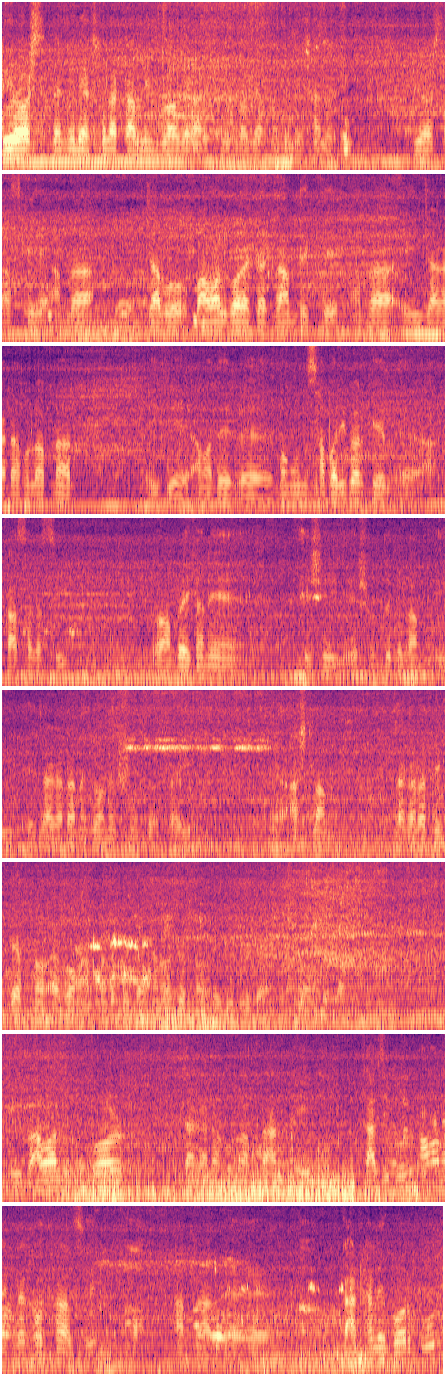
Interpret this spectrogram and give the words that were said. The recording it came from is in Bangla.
ভিওয়ার্স বেঙ্গলি এক্সপ্লোরার ট্রাভেলিং ব্লগের আরেকটি ব্লগে আপনাদেরকে স্বাগত। ভিওয়ার্স আজকে আমরা যাব বাওয়ালগড় একটা গ্রাম দেখতে। আমরা এই জায়গাটা হলো আপনার এই যে আমাদের বঙ্গবন্ধু সাফারি পার্কের কাছাকাছি। তো আমরা এখানে এসেই শুনতে পেলাম এই জায়গাটা নাকি অনেক সুন্দর। তাই আসলাম জায়গাটা দেখতে আপনার, এবং আপনাদেরকে দেখানোর জন্য এই ভিডিওটা এই বাওয়াল গড় জায়গাটা হলো আপনার এই গাজীপুর এখানে একটা কথা আছে। আপনার কাঁঠালে ভরপুর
